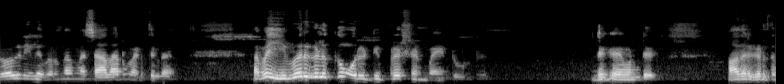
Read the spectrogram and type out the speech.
ரோகிணியில் பிறந்தவங்க சாதாரணமாக எடுத்துக்கிட்டாங்க அப்போ இவர்களுக்கும் ஒரு டிப்ரெஷன் மைண்டு உண்டு. இதுக்கு உண்டு. அதற்கடுத்து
